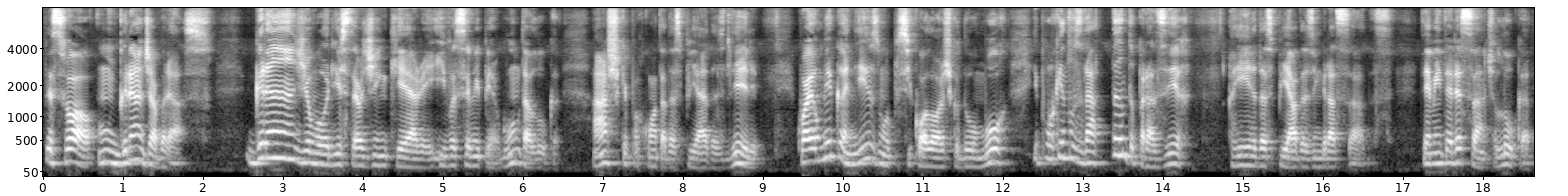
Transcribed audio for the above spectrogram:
Pessoal, um grande abraço. Grande humorista é o Jim Carrey. E você me pergunta, Luca, acho que por conta das piadas dele, qual é o mecanismo psicológico do humor e por que nos dá tanto prazer rir das piadas engraçadas? Tema interessante, Luca.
